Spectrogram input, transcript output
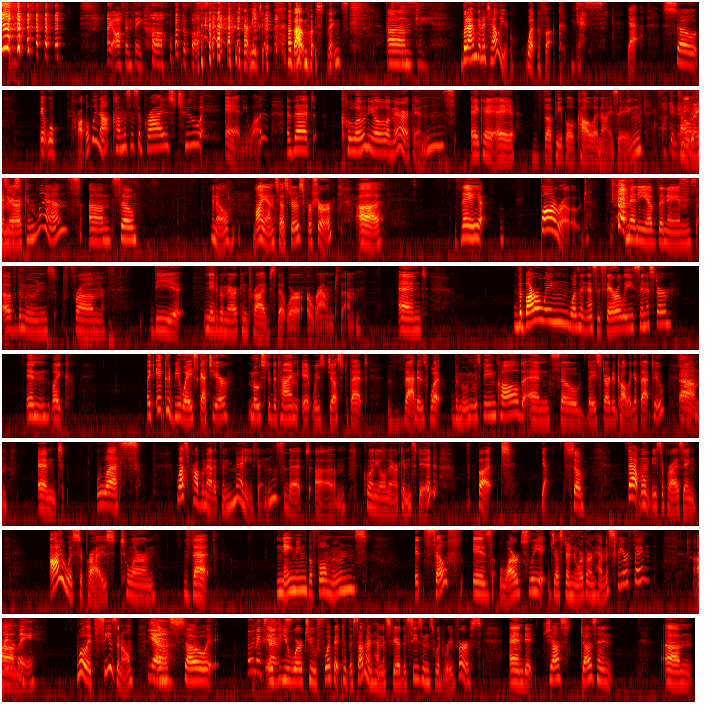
I often think, huh, what the fuck? yeah, me too. About most things. Um, but I'm going to tell you what the fuck. yes. Yeah. So it will probably not come as a surprise to anyone that colonial Americans, aka the people colonizing Fucking Native. American lands, um, so you know, my ancestors for sure, uh, they borrowed many of the names of the moons from the Native American tribes that were around them. And the borrowing wasn't necessarily sinister in like like it could be way sketchier most of the time it was just that that is what the moon was being called and so they started calling it that too Ah. um, and less less problematic than many things that um, colonial Americans did, but yeah, so that won't be surprising. I was surprised to learn that naming the full moons itself is largely just a northern hemisphere thing. Um, really? Well, it's seasonal. Yeah. And so oh, makes sense. if you were to flip it to the southern hemisphere, the seasons would reverse. And it just doesn't. Um,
